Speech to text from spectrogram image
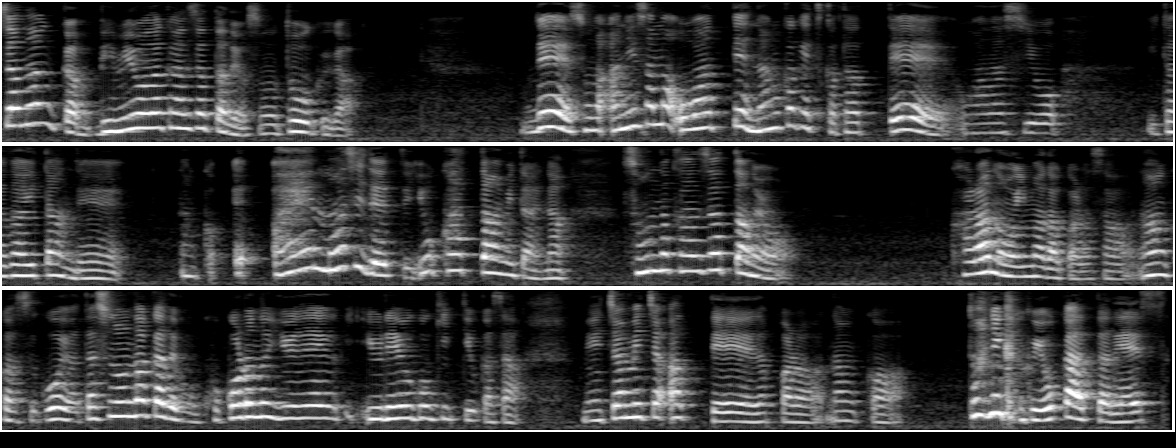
ちゃなんか微妙な感じだったのよそのトークが。でその「兄様」終わって何ヶ月か経ってお話をいただいたんでなんか「ええマジで?」って「よかった」みたいなそんな感じだったのよ。からの今だからさなんかすごい私の中でも心の揺れ揺れ動きっていうかさめちゃめちゃあってだからなんかとにかく良かったです。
